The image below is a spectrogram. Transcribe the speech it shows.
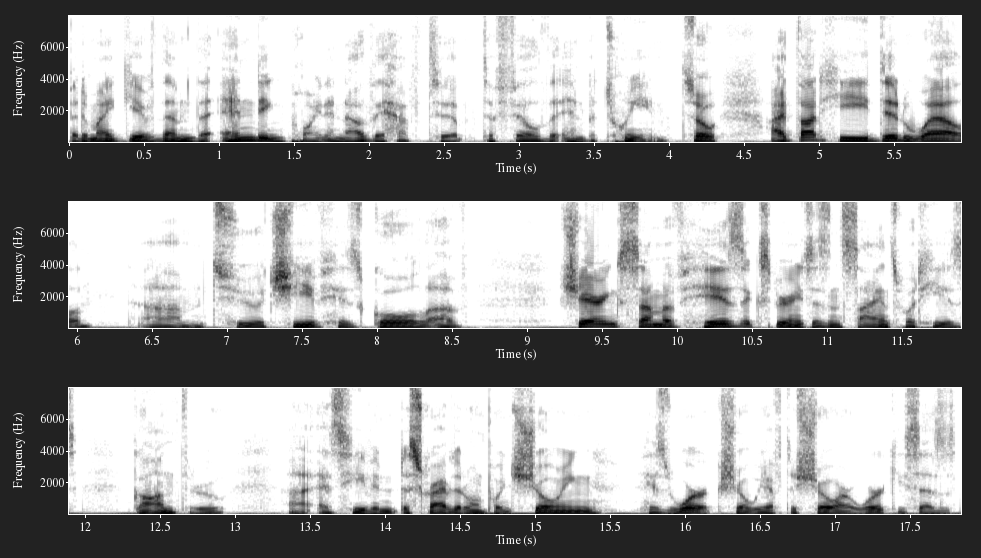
but it might give them the ending point and now they have to, to fill the in between. So I thought he did well um, to achieve his goal of sharing some of his experiences in science, what he has gone through, uh, as he even described at one point, showing his work. Show we have to show our work, he says,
